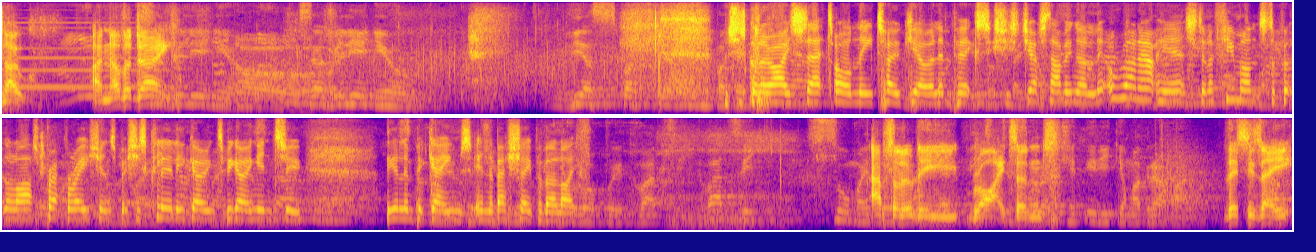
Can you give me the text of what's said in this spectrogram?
No. Another day. She's got her eyes set on the Tokyo Olympics. She's just having a little run out here. Still a few months to put the last preparations, but she's clearly going to be going into the Olympic Games in the best shape of her life. Absolutely right. And this is a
